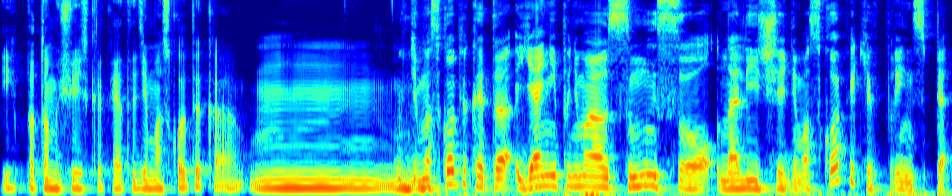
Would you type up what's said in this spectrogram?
и потом еще есть какая-то демоскопика. М-м-м. Демоскопика это... Я не понимаю смысл наличия демоскопики, в принципе.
